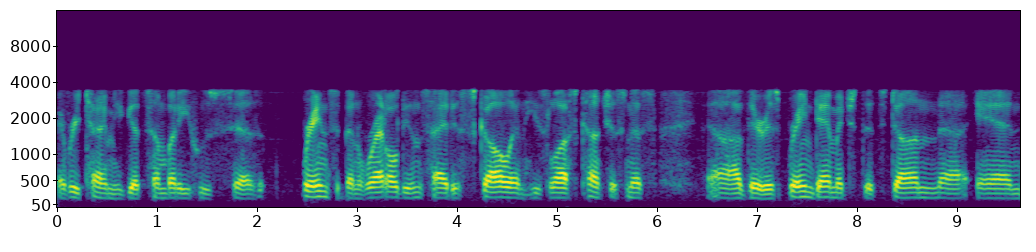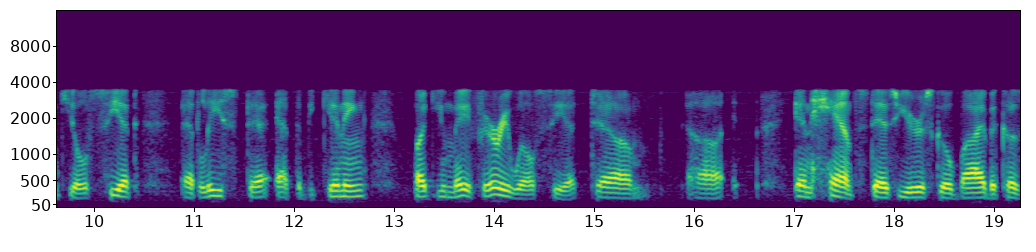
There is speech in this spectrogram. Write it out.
Every time you get somebody whose uh, brains have been rattled inside his skull and he's lost consciousness, uh, there is brain damage that's done, and you'll see it at least uh, at the beginning, but you may very well see it um, uh, enhanced as years go by because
